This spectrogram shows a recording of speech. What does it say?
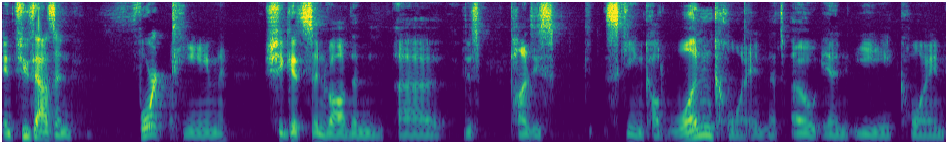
In 2014, she gets involved in uh, this Ponzi scheme called OneCoin. That's O N E coin,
